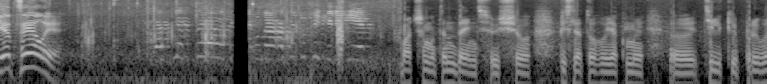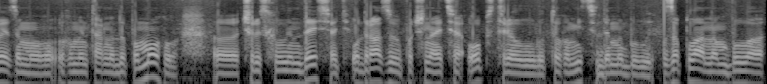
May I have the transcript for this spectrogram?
Все целые? Бачимо тенденцію, що після того, як ми е, тільки привеземо гуманітарну допомогу, е, через хвилин 10 одразу починається обстріл того місця, де ми були. За планом була е,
